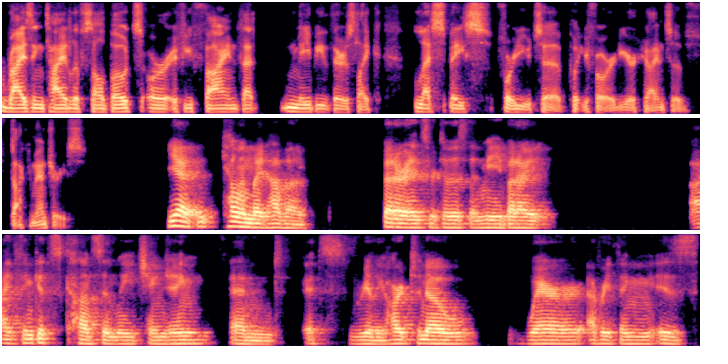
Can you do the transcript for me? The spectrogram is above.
rising tide lifts all boats, or if you find that maybe there's like less space for you to put your forward your kinds of documentaries. Yeah, Kellen might have a better answer to this than me, but I I think it's constantly changing and it's really hard to know where everything is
